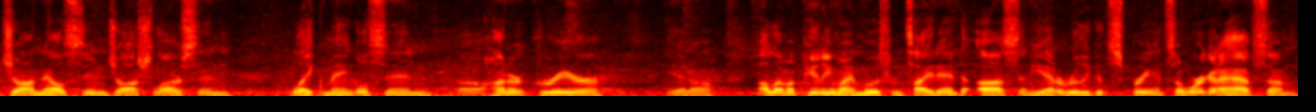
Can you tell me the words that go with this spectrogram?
John Nelson, Josh Larson, Blake Mangelson, uh, Hunter Greer. You know, Alema Pilimai moves from tight end to us, and he had a really good spring. And so we're going to have some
